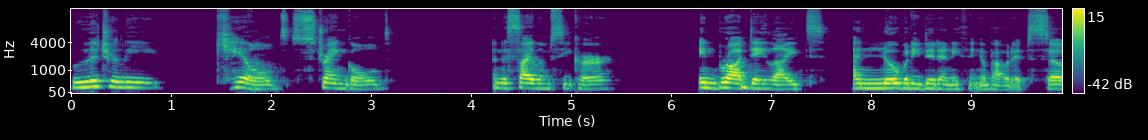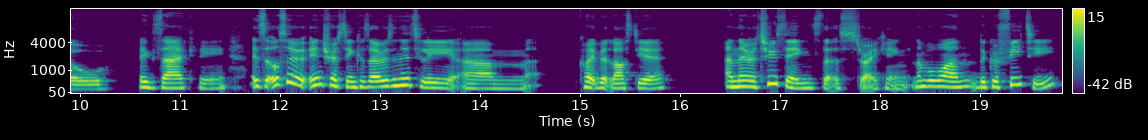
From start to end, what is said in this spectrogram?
literally killed, strangled an asylum seeker in broad daylight, and nobody did anything about it. So, Exactly. It's also interesting because I was in Italy um quite a bit last year, and there are two things that are striking. Number one, the graffiti.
